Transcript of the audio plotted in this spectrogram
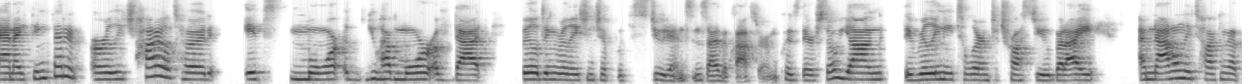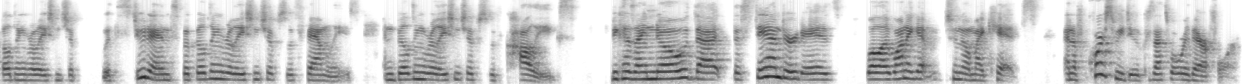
And I think that in early childhood, it's more, you have more of that building relationship with students inside the classroom because they're so young they really need to learn to trust you but i i'm not only talking about building relationship with students but building relationships with families and building relationships with colleagues because i know that the standard is well i want to get to know my kids and of course we do because that's what we're there for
